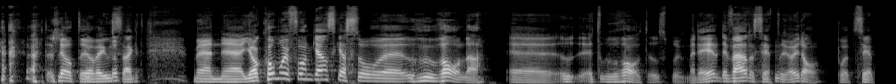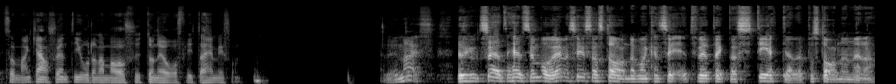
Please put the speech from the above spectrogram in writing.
det låter jag vara osagt. Men eh, jag kommer ifrån ganska så eh, rurala, eh, ett ruralt ursprung. Men det, det värdesätter jag idag på ett sätt som man kanske inte gjorde när man var 17 år och flyttade hemifrån. Det är nice. Jag skulle säga att Helsingborg är den sista stan där man kan se tvättäkta stekare på stan numera.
